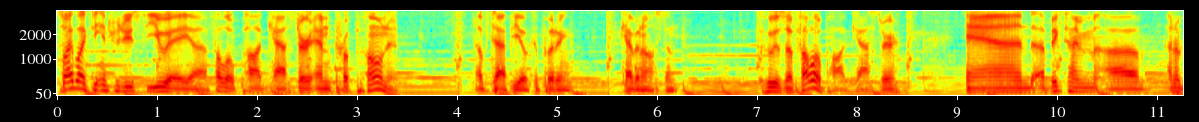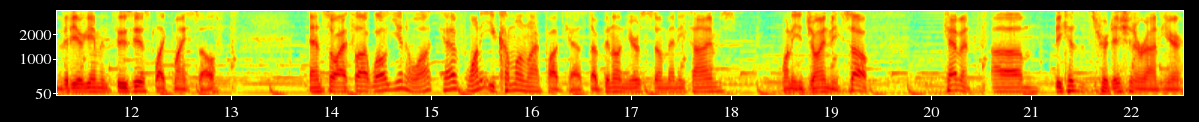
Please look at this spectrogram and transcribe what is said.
So I'd like to introduce to you a uh, fellow podcaster and proponent of tapioca pudding, Kevin Austin, who is a fellow podcaster and a big time uh, and a video game enthusiast like myself. And so I thought, well, you know what, Kev, why don't you come on my podcast? I've been on yours so many times. Why don't you join me? So Kevin, um, because it's tradition around here,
